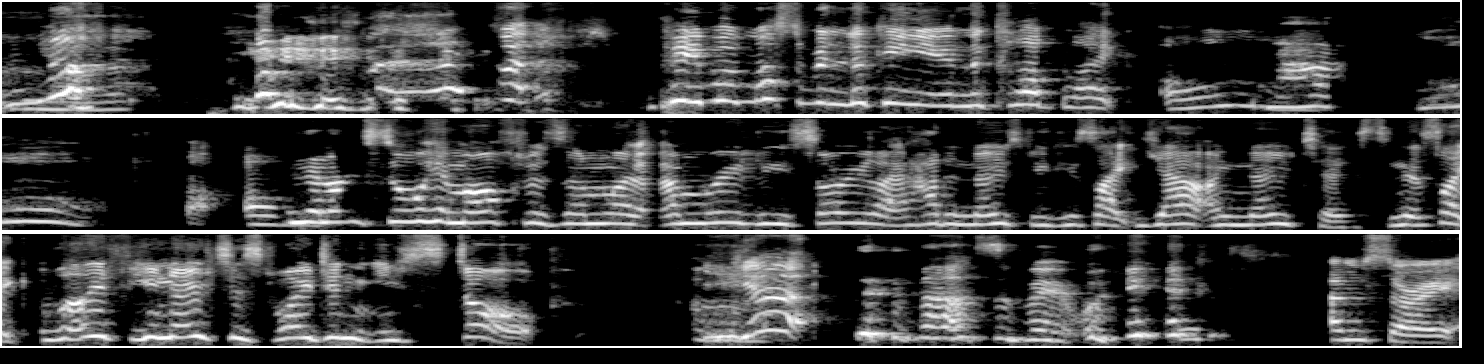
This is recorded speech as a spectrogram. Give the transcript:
Yeah. But people must have been looking at you in the club like, oh my god. Oh, And then I saw him afterwards, and I'm like, I'm really sorry. Like, I had a nosebleed. He's like, Yeah, I noticed. And it's like, Well, if you noticed, why didn't you stop? Oh, yeah, That's a bit weird. I'm sorry.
